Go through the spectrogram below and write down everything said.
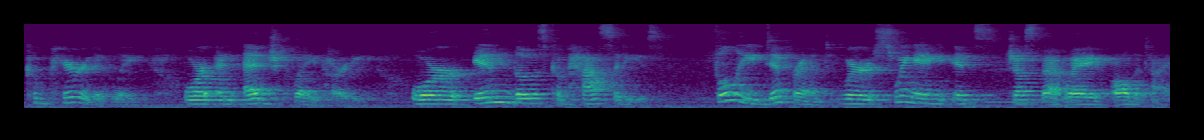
comparatively, or an edge play party, or in those capacities. Fully different, where swinging, it's just that way all the time.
